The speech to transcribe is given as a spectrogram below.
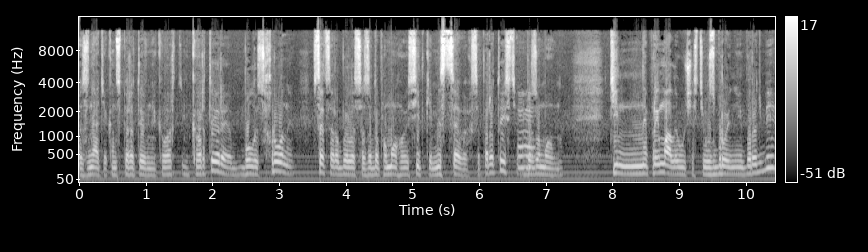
е, зняті конспіративні квартири, були схорони. Все це робилося за допомогою сітки місцевих сепаратистів, безумовно. Ті не приймали участі у збройній боротьбі,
